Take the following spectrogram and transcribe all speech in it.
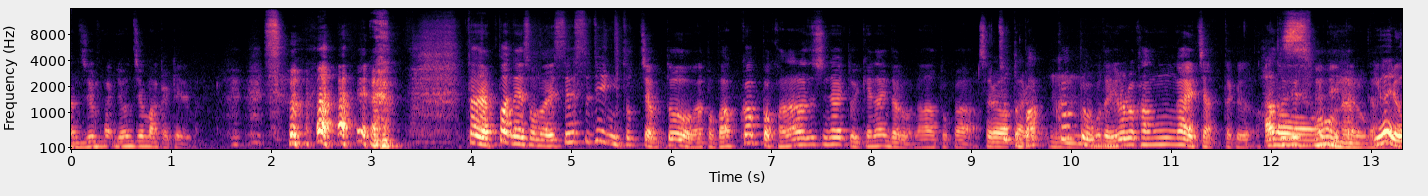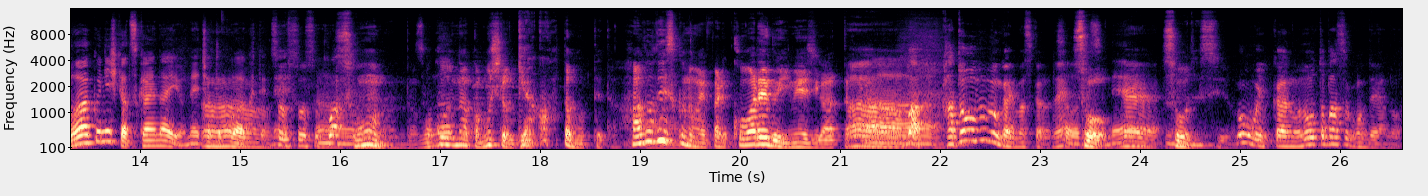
30万40万かければ。そうただやっぱねその SSD に取っちゃうとやっぱバックアップは必ずしないといけないんだろうなとかそれはちょっとバックアップのこといろいろ考えちゃったけど、あのーハードディスクでいいんだろうそうなんだ。いわゆるワークにしか使えないよねちょっと怖くてね。うんそうそうそう。うん。そうなんだ。僕なんかむしろ逆かと思ってた。ハードディスクの方がやっぱり壊れるイメージがあったから。まあ可動部分がありますからね。そうですそう。ねええ。そうですよ。僕も一回あのノートパソコンであの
